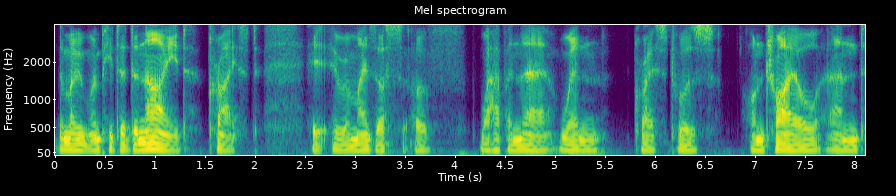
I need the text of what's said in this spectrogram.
the moment when Peter denied Christ. It, it reminds us of what happened there when Christ was on trial and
